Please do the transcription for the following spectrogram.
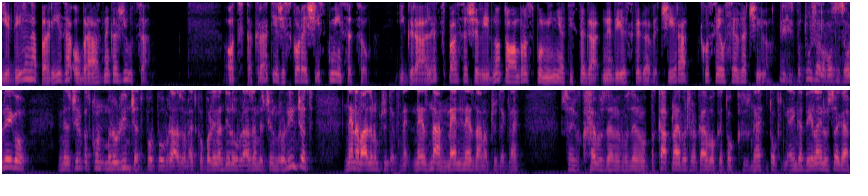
je delna pareza obraznega živca. Od takrat je že skoraj šest mesecev, igralec pa se še vedno dobro spominja tistega nedeljskega večera, ko se je vse začelo. Lih izpotušalo, bo sem se vlegel, me začel pa tako mravlinčati po, po obrazu, ne? tako po levem delu obraza me začel mravlinčati, nenavaden občutek, ne, neznan, meni neznan občutek. Ne? Sem rekel, kaj bo zdaj, me bo zdaj pa kap najbrž, kaj bo, ker tok enega dela in vsega.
